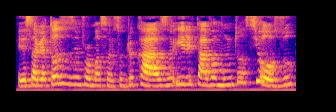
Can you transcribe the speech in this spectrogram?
ele sabia todas as informações sobre o caso e ele estava muito ansioso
